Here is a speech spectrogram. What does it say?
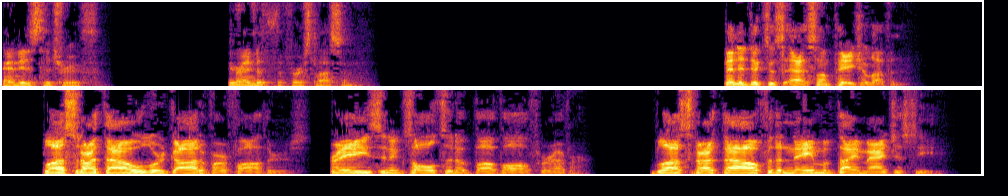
and is the truth. Here endeth the first lesson. Benedictus es on page 11. Blessed art thou, o Lord God of our fathers, praised and exalted above all forever. Blessed art thou for the name of thy majesty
